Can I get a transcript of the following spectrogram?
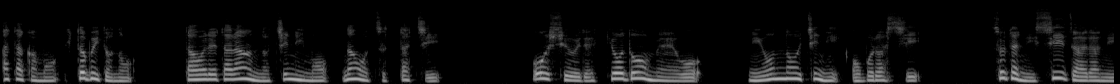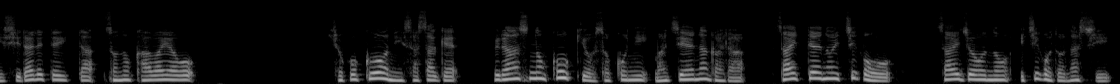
あたかも人々の倒れた乱の地にも名を突っ立ち欧州列強同盟を日本のうちにおぼろしすでにシーザーらに知られていたその川屋を諸国王に捧げフランスの好機をそこに交えながら最低の一号を最上の一号となし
